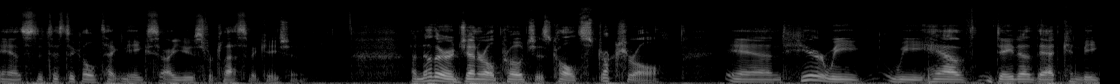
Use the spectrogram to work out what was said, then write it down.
and statistical techniques are used for classification. Another general approach is called structural. And here we, we have data that can be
